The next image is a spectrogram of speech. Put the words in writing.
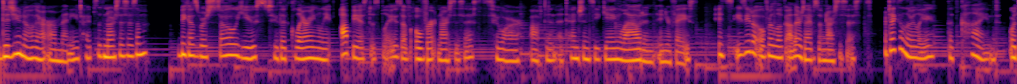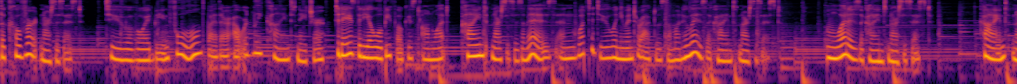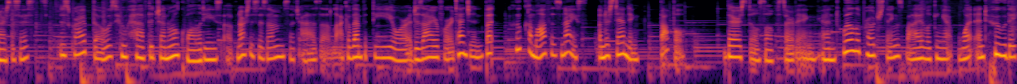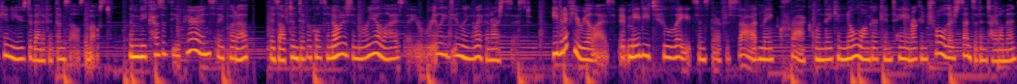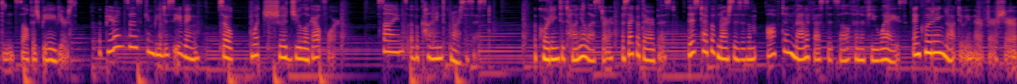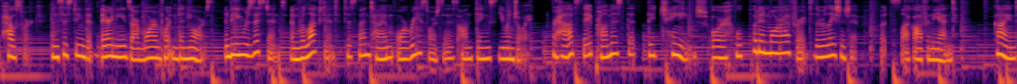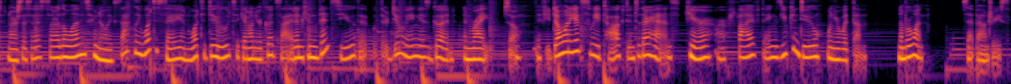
Did you know there are many types of narcissism? Because we're so used to the glaringly obvious displays of overt narcissists who are often attention-seeking, loud, and in your face, it's easy to overlook other types of narcissists, particularly the kind or the covert narcissist. To avoid being fooled by their outwardly kind nature, today's video will be focused on what kind narcissism is and what to do when you interact with someone who is a kind narcissist. What is a kind narcissist? Kind narcissists describe those who have the general qualities of narcissism, such as a lack of empathy or a desire for attention, but who come off as nice, understanding, thoughtful. They're still self-serving and will approach things by looking at what and who they can use to benefit themselves the most. And because of the appearance they put up, it's often difficult to notice and realize that you're really dealing with a narcissist. Even if you realize, it may be too late since their facade may crack when they can no longer contain or control their sense of entitlement and selfish behaviors. Appearances can be deceiving, so what should you look out for? Signs of a kind narcissist. According to Tanya Lester, a psychotherapist, this type of narcissism often manifests itself in a few ways, including not doing their fair share of housework, insisting that their needs are more important than yours, and being resistant and reluctant to spend time or resources on things you enjoy. Perhaps they promise that they'd change or will put in more effort to the relationship, but slack off in the end. Kind narcissists are the ones who know exactly what to say and what to do to get on your good side and convince you that what they're doing is good and right. So if you don't wanna get sweet talked into their hands, here are five things you can do when you're with them. Number one, set boundaries.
